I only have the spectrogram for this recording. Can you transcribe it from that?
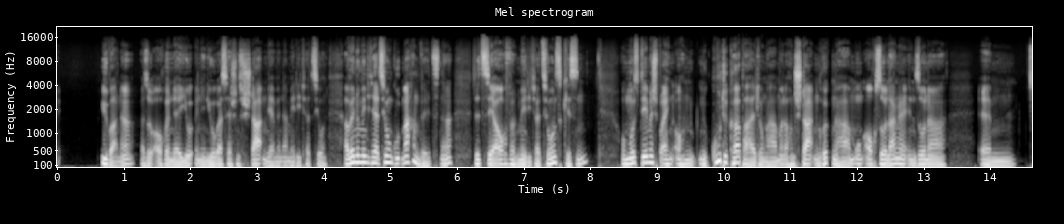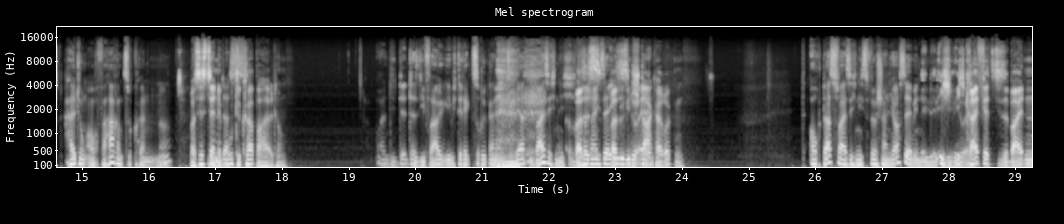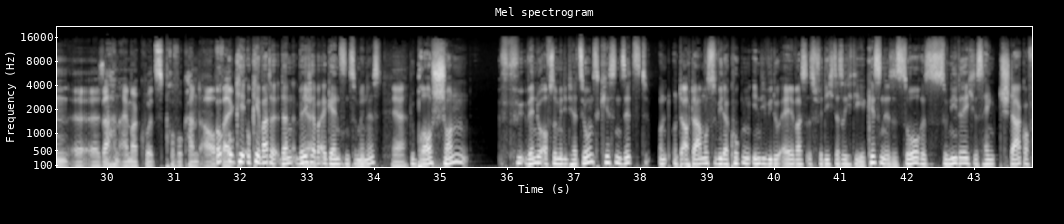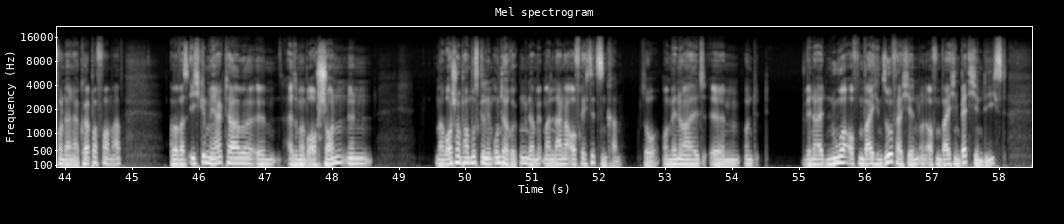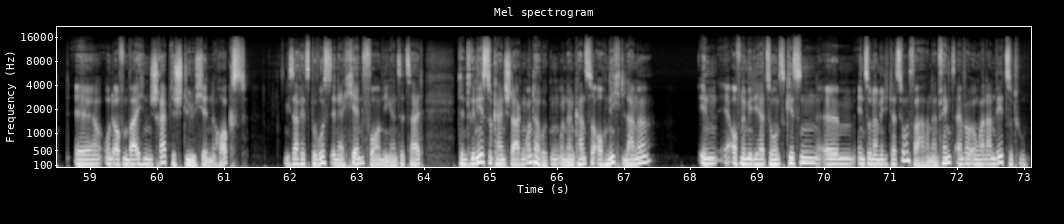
über, ne? Also auch in, der Jo- in den Yoga-Sessions starten wir mit einer Meditation. Aber wenn du Meditation gut machen willst, ne, sitzt du ja auch auf einem Meditationskissen und musst dementsprechend auch ein, eine gute Körperhaltung haben und auch einen starken Rücken haben, um auch so lange in so einer ähm, Haltung auch verharren zu können. Ne? Was ist denn eine Das- gute Körperhaltung? Die, die, Frage gebe ich direkt zurück an den Experten, weiß ich nicht. Was ist, sehr was ist ein individuell. starker Rücken? auch das weiß ich nicht, ist wahrscheinlich auch sehr individuell. Ich, ich greife jetzt diese beiden äh, äh, Sachen einmal kurz provokant auf, Oh, okay, okay, warte, dann will ich Ja. aber ergänzen zumindest. ja, du brauchst schon, für, wenn du auf so Meditationskissen sitzt, und, und auch da musst du wieder gucken, individuell, was ist für dich das richtige Kissen? Ist es zu hoch, ist es zu niedrig? Es hängt stark auch von deiner Körperform ab. Aber was ich gemerkt habe, ähm, also man braucht schon einen, man braucht schon ein paar Muskeln im Unterrücken, damit man lange aufrecht sitzen kann. So. Und wenn du halt, ähm, und wenn du halt nur auf dem weichen Sofachen und auf dem weichen Bettchen liegst äh, und auf dem weichen Schreibtischstühlchen hockst, ich sage jetzt bewusst in der Chen-Form die ganze Zeit, dann trainierst du keinen starken Unterrücken und dann kannst du auch nicht lange in, auf einem Meditationskissen ähm, in so einer Meditation verharren. Dann fängt es einfach irgendwann an, weh zu tun.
